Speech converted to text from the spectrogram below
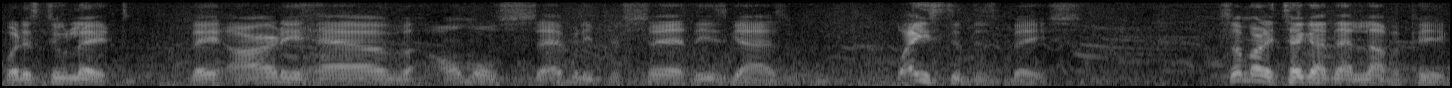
but it's too late. They already have almost 70%. These guys wasted this base. Somebody take out that lava pig.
